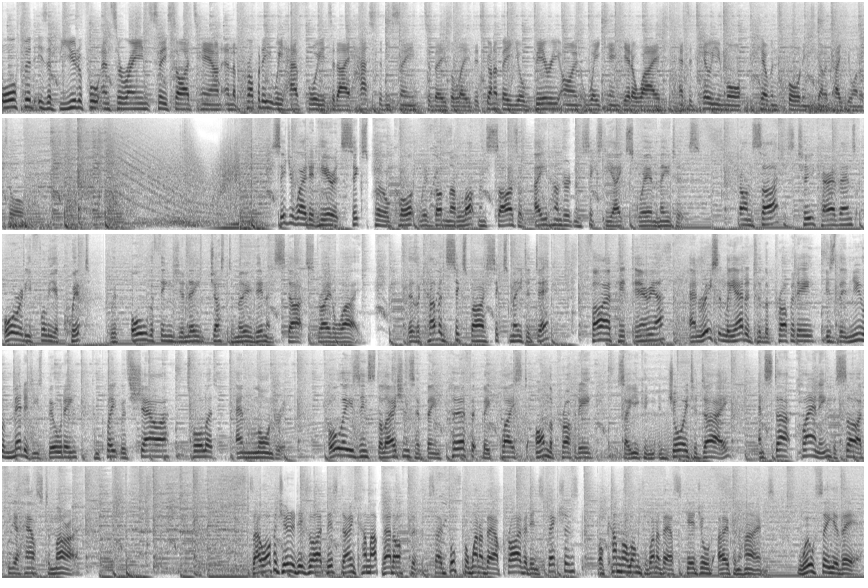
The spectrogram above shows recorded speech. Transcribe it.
Orford is a beautiful and serene seaside town and the property we have for you today has to be seen to be believed. It's going to be your very own weekend getaway and to tell you more, Kelvin Sporting is going to take you on a tour. Situated here at Six Pearl Court, we've got an allotment size of 868 square metres. On site is two caravans already fully equipped with all the things you need just to move in and start straight away. There's a covered 6 by 6 metre deck, fire pit area, and recently added to the property is the new amenities building, complete with shower, toilet, and laundry. All these installations have been perfectly placed on the property so you can enjoy today and start planning beside for your house tomorrow. So opportunities like this don't come up that often. So book for one of our private inspections or come along to one of our scheduled open homes. We'll see you there.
